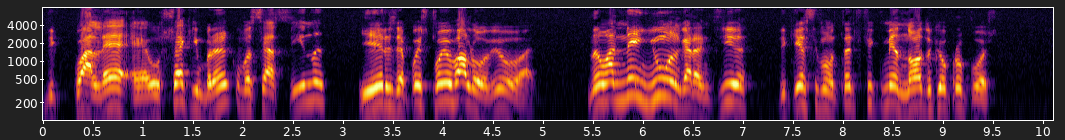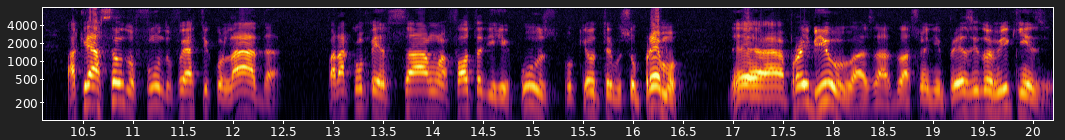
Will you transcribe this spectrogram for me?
De qual é, é o cheque em branco, você assina e eles depois põem o valor, viu, Raiz? Não há nenhuma garantia de que esse montante fique menor do que o proposto. A criação do fundo foi articulada para compensar uma falta de recursos, porque o Tribunal Supremo eh, proibiu as doações de empresas em 2015.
